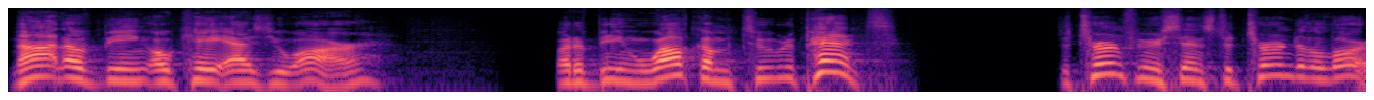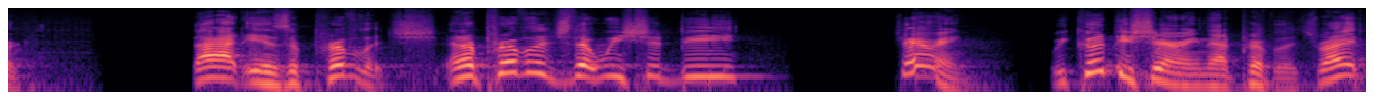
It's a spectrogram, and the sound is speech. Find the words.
Not of being okay as you are, but of being welcome to repent, to turn from your sins, to turn to the Lord. That is a privilege, and a privilege that we should be sharing. We could be sharing that privilege, right?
